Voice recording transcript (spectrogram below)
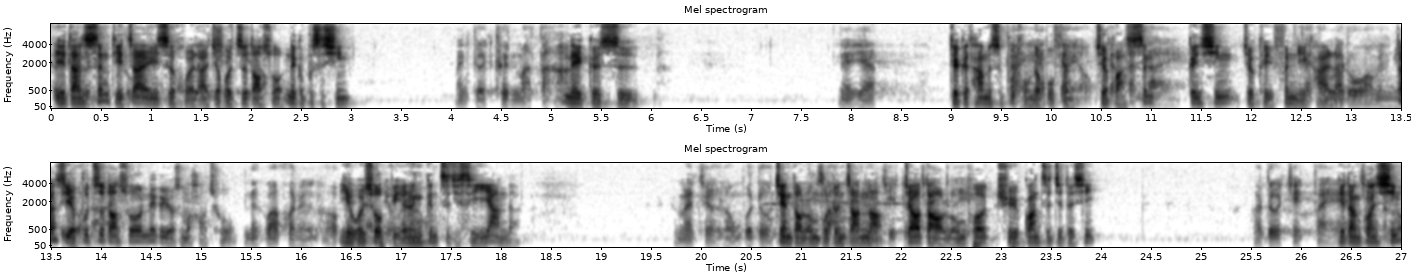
一旦身体再一次回来，就会知道说那个不是心，那个是这个他们是不同的部分，就把身跟心就可以分离开了。但是也不知道说那个有什么好处，以为说别人跟自己是一样的。见到龙伯顿长老，教导龙婆去观自己的心。一旦关心，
